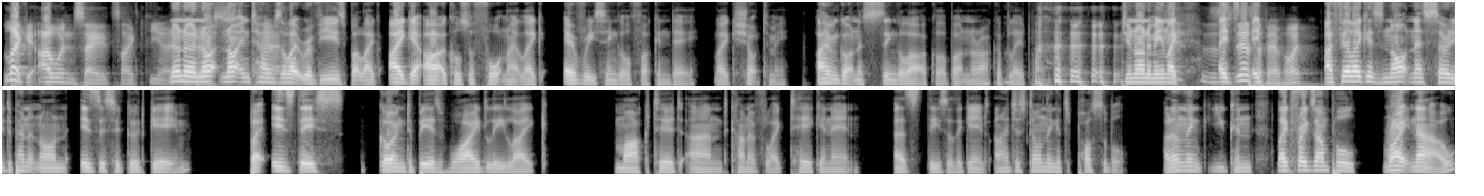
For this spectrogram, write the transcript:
like. I wouldn't say it's like you know. No, no, not not in terms Yeah. of like reviews, but like I get articles for Fortnite like every single fucking day, like shot to me. I haven't gotten a single article about Naraka Blade Point. Do you know what I mean? Like it's- that's a fair point. I feel like it's not necessarily dependent on is this a good game, but is this going to be as widely like marketed and kind of like taken in as these other games? And I just don't think it's possible. I don't think you can like for example, right now,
